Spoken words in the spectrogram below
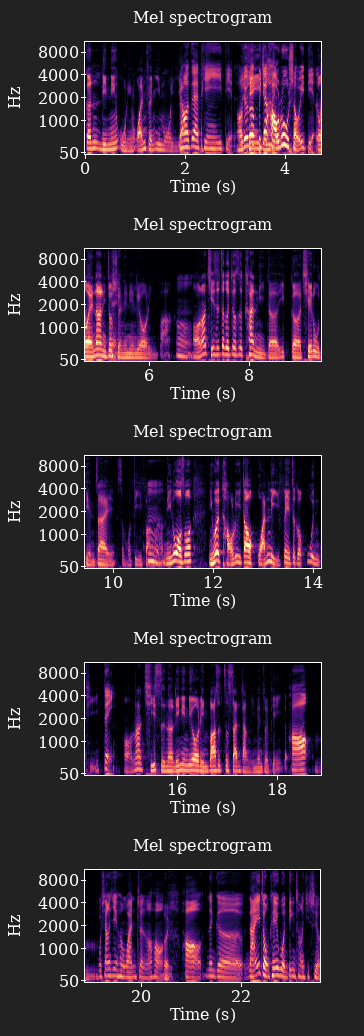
跟零零五零完全一模一样，然后再便宜一点，我觉得比较好入手一点。对，那你就选零零六二零八。嗯，哦，那其实这个就是看你的一个切入点在什么地方了。嗯、你如果说你会考虑到管理费这个问题，对，哦，那其实呢，零零六二零八是这三档里面最便宜的。好，嗯，我相信很完整了哈。对，好，那个哪一种可以稳定长期持有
